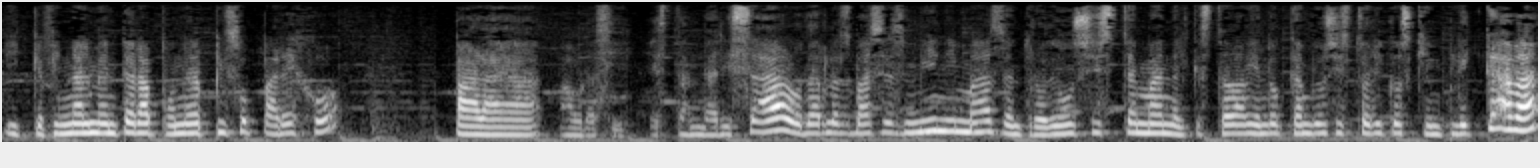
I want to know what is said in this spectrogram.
y que finalmente era poner piso parejo para, ahora sí, estandarizar o dar las bases mínimas dentro de un sistema en el que estaba habiendo cambios históricos que implicaba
